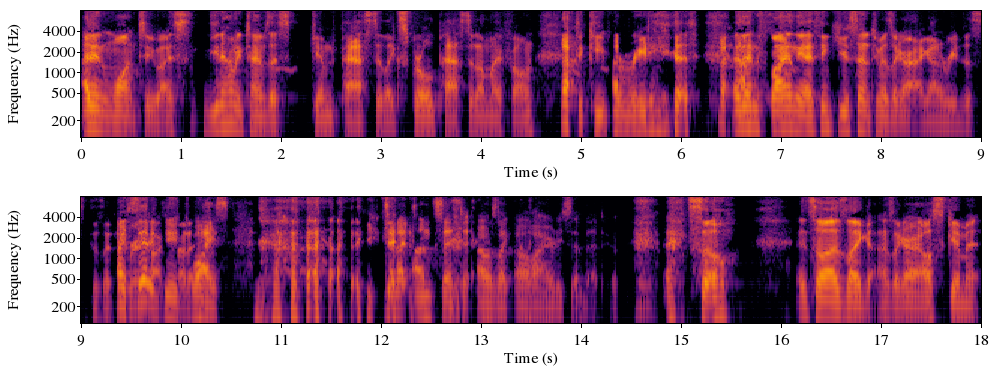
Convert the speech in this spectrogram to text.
I didn't want to. I you know how many times I skimmed past it, like scrolled past it on my phone to keep from reading it, and then finally, I think you sent it to me. I was like, all right, I got to read this because I I think sent it to you twice. you did. I unsent it. I was like, oh, I already said that too. And so and so I was like, I was like, all right, I'll skim it.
